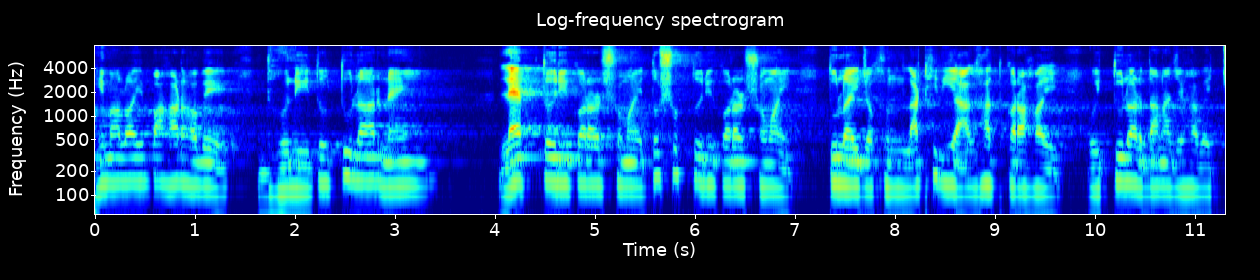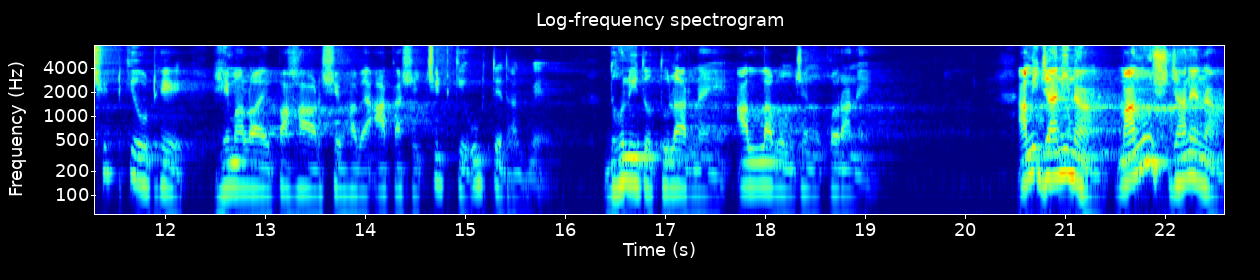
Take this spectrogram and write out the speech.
হিমালয় পাহাড় হবে ধ্বনিত তুলার ন্যায় ল্যাপ তৈরি করার সময় তোষক তৈরি করার সময় তুলায় যখন লাঠি দিয়ে আঘাত করা হয় ওই তুলার দানা যেভাবে ছিটকে ওঠে হিমালয়, পাহাড় সেভাবে আকাশে ছিটকে উঠতে থাকবে। ধ্বনিত তুলার ন্যায়, আল্লাহ বলছেন কোরআনে। আমি জানি না, মানুষ জানে না,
